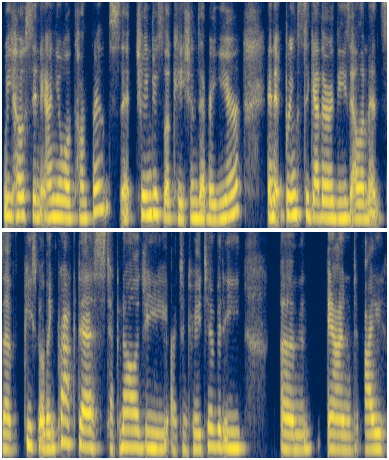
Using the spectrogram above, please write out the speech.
we host an annual conference. It changes locations every year and it brings together these elements of peace building practice, technology, arts and creativity. Um, and I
